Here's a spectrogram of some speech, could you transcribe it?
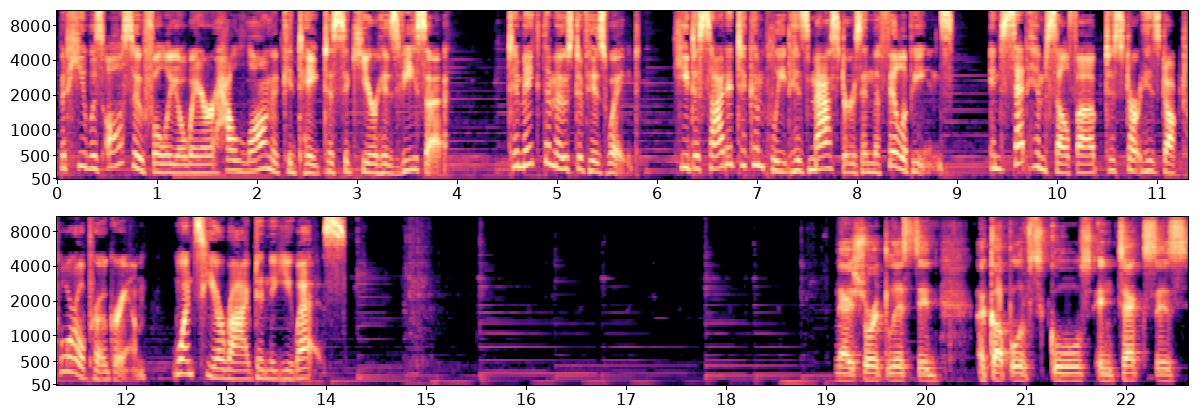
but he was also fully aware how long it could take to secure his visa. To make the most of his wait, he decided to complete his master's in the Philippines and set himself up to start his doctoral program once he arrived in the U.S. I shortlisted a couple of schools in Texas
